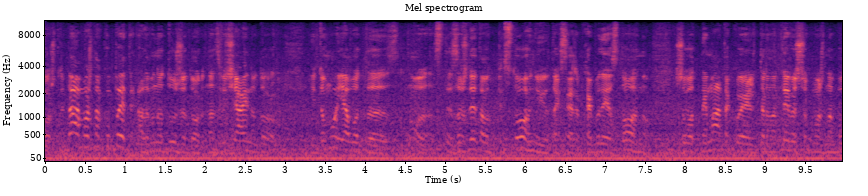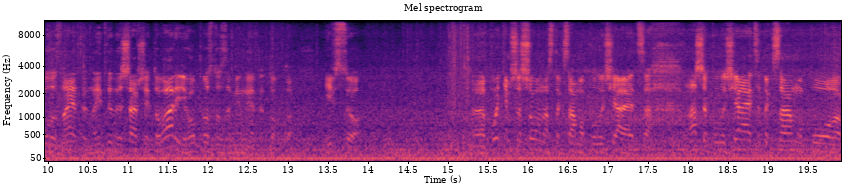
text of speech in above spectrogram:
коштує. Так, можна купити, але воно дуже дорого, надзвичайно дорого. І тому я от, е, ну, завжди там підстогнюю, так скажемо, хай буде я стогну, що от нема такої альтернативи, щоб можна було, знаєте, знайти дешевший товар і його просто замінити. Тобто, і все. Е, Потім ще що у нас так само виходить? Наше виходить так само по,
